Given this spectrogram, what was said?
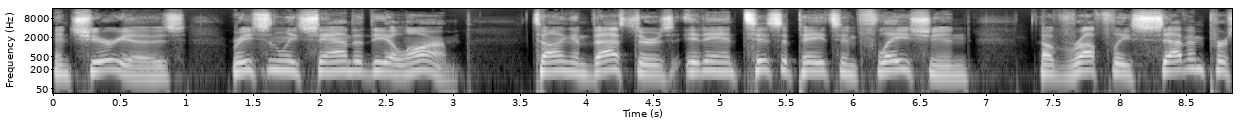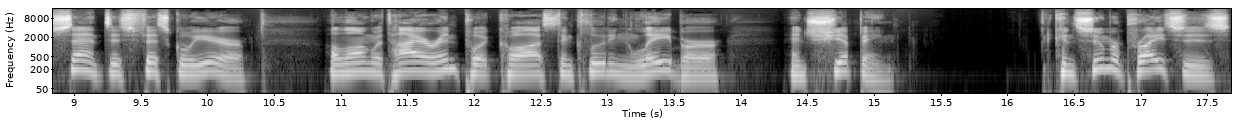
and Cheerios, recently sounded the alarm, telling investors it anticipates inflation of roughly 7% this fiscal year, along with higher input costs, including labor and shipping. Consumer prices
